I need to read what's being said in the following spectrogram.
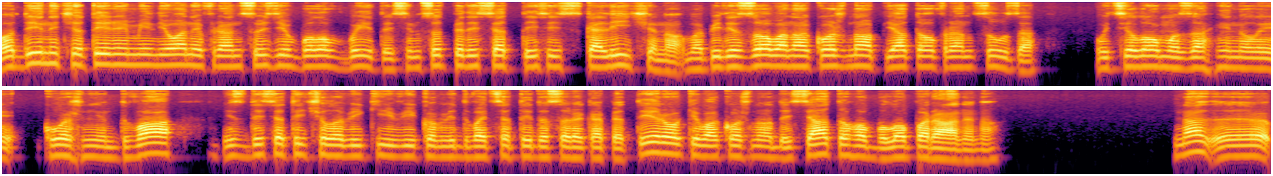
1,4 мільйони французів було вбито, 750 тисяч скалічено, мобілізовано кожного п'ятого француза. У цілому загинули кожні два із 10 чоловіків віком від 20 до 45 років, а кожного десятого було поранено. На, е,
